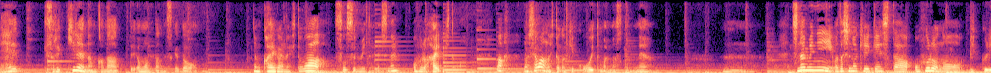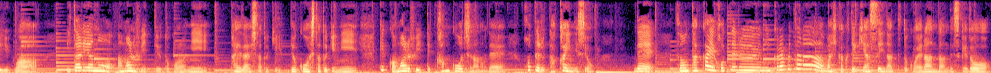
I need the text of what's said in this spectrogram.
えそれ綺麗なんかなって思ったんですけど。でも海外の人はそうするみたいですね。お風呂入る人は。まあシャワーの人が結構多いと思いますけどね。うん。ちなみに私の経験したお風呂のびっくりはイタリアのアマルフィっていうところに滞在した時旅行した時に結構アマルフィって観光地なのでホテル高いんですよ。でその高いホテルに比べたら、まあ、比較的安いなってとこを選んだんですけど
